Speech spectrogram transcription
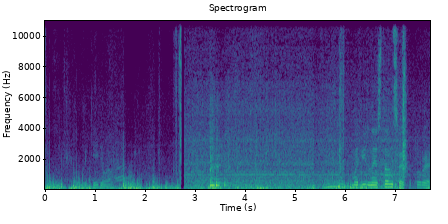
Вот такие дела. Мобильная станция, которая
